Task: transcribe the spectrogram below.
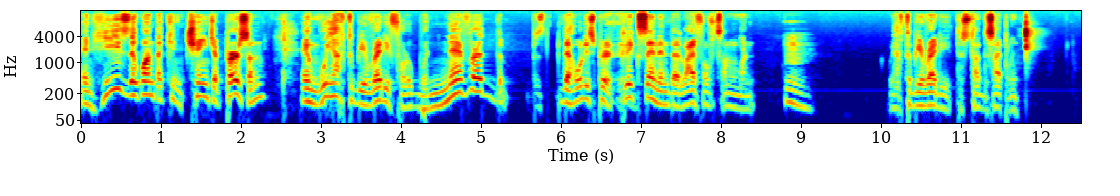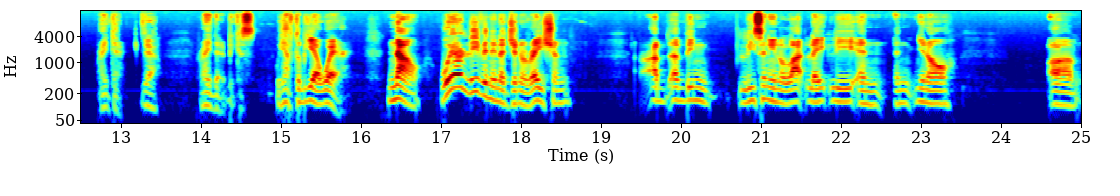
and he's the one that can change a person and we have to be ready for whenever the the holy spirit clicks in in the life of someone Mm. we have to be ready to start discipling right there Yeah. right there because we have to be aware. Now, we're living in a generation. I've, I've been listening a lot lately, and and you know, um,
